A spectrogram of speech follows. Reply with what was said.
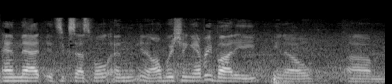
and that it's successful. And you know, I'm wishing everybody, you know, um,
